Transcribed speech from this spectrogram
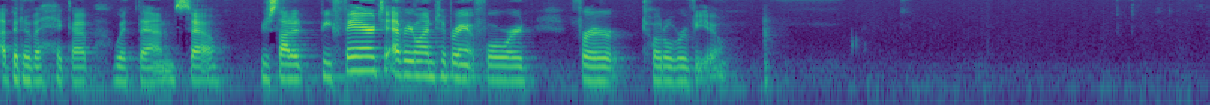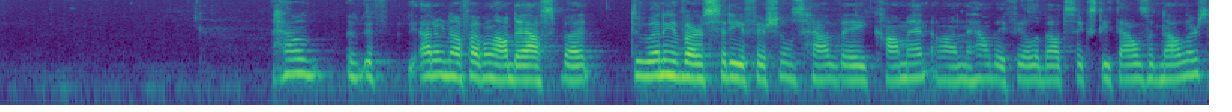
a bit of a hiccup with them. So we just thought it'd be fair to everyone to bring it forward for total review. how, if, I don't know if I'm allowed to ask, but do any of our city officials have a comment on how they feel about $60,000?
